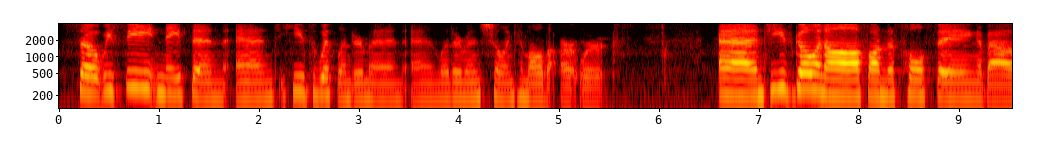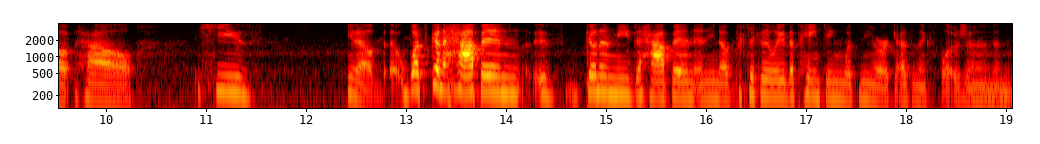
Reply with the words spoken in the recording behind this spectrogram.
So we see Nathan, and he's with Linderman, and Linderman's showing him all the artworks. And he's going off on this whole thing about how he's, you know, what's going to happen is going to need to happen, and, you know, particularly the painting with New York as an explosion and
